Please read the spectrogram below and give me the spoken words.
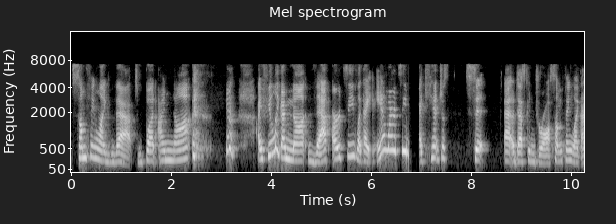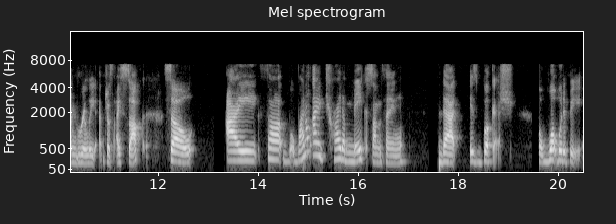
something like that, but I'm not I feel like I'm not that artsy. Like I am artsy. I can't just sit at a desk and draw something. Like I'm really just I suck. So I thought, well, why don't I try to make something that is bookish? But what would it be?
